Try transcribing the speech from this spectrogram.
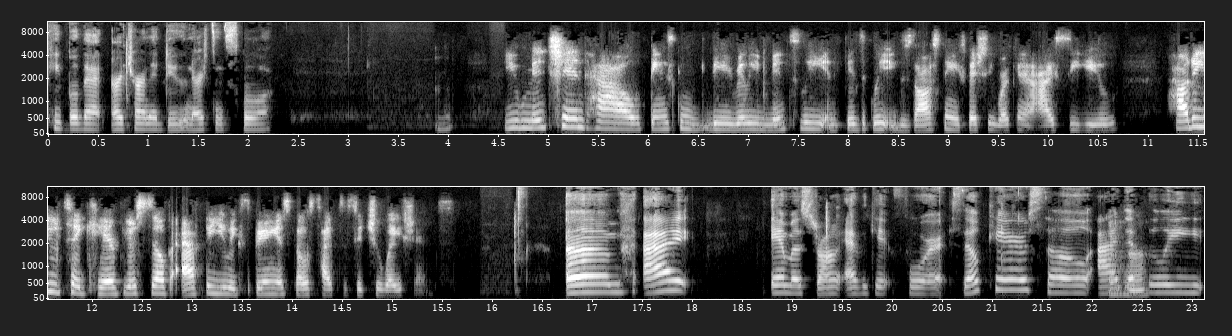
people that are trying to do nursing school you mentioned how things can be really mentally and physically exhausting, especially working at ICU. How do you take care of yourself after you experience those types of situations? Um, I am a strong advocate for self care, so I uh-huh. definitely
